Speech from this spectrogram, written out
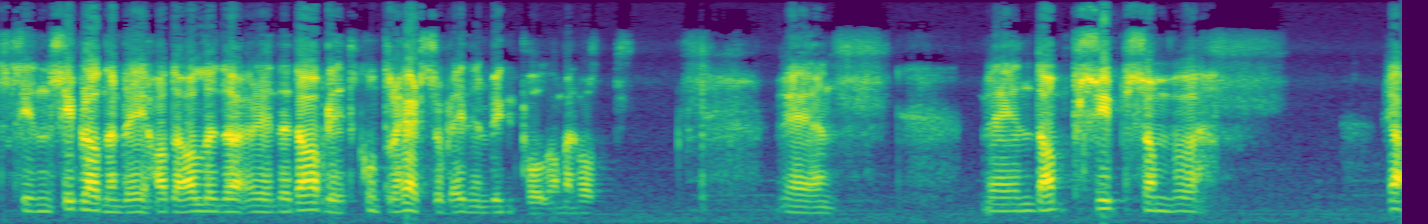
siden skibladene ble, hadde allerede da blitt kontrahert, så ble den bygd på gammel måte. Med, med en dampskip som ja,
